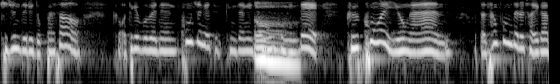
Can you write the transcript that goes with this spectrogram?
기준들이 높아서 그 어떻게 보면은 콩 중에 굉장히 좋은 어. 콩인데 그 콩을 이용한 어떤 상품들을 저희가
